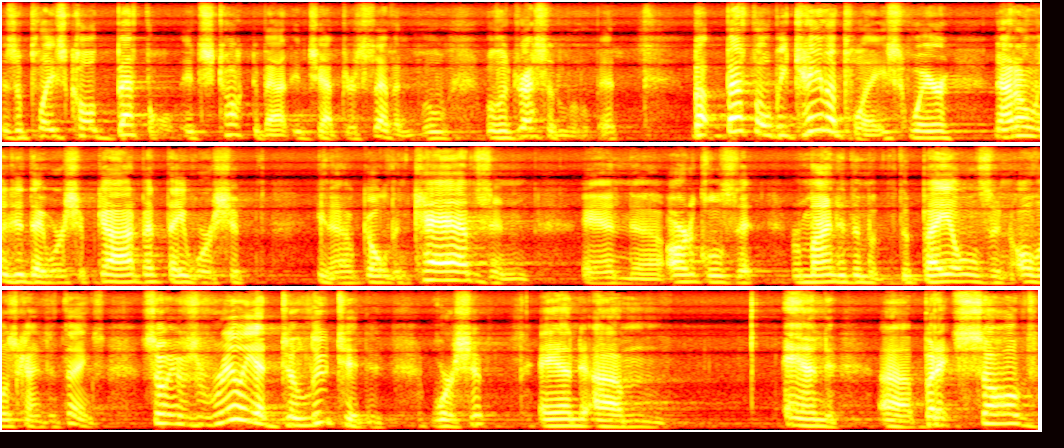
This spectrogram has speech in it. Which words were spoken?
is a place called Bethel. It's talked about in chapter 7. We'll, we'll address it a little bit. But Bethel became a place where not only did they worship God, but they worshiped, you know, golden calves and, and uh, articles that reminded them of the Baals and all those kinds of things. So it was really a diluted worship. And, um, and uh, but it solved,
